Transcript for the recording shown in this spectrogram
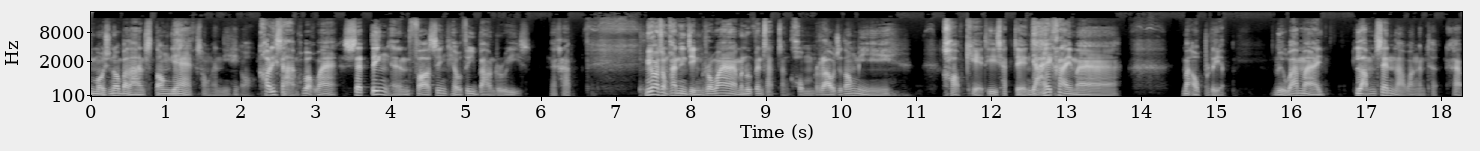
emotional balance ต้องแยกสองอันนี้ให้ออก ข้อที่ 3 เขาบอกว่า setting and enforcing healthy boundaries นะครับ มีความสำคัญจริง ๆ เพราะว่ามนุษย์เป็นสัตว์สังคม เราจะต้องมีขอบเขตที่ชัดเจน อย่าให้ใครมามาเอาเปรียบ หรือว่ามาล้ำเส้นเราว่างันเถอะนะครับ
